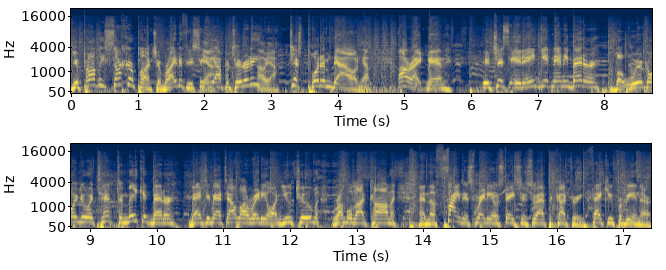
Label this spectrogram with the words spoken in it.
you probably sucker punch him, right? If you see the opportunity. Oh, yeah. Just put him down. Yep. All right, man. It just it ain't getting any better, but we're going to attempt to make it better. Magic Matt's Outlaw Radio on YouTube, Rumble.com, and the finest radio stations throughout the country. Thank you for being there.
